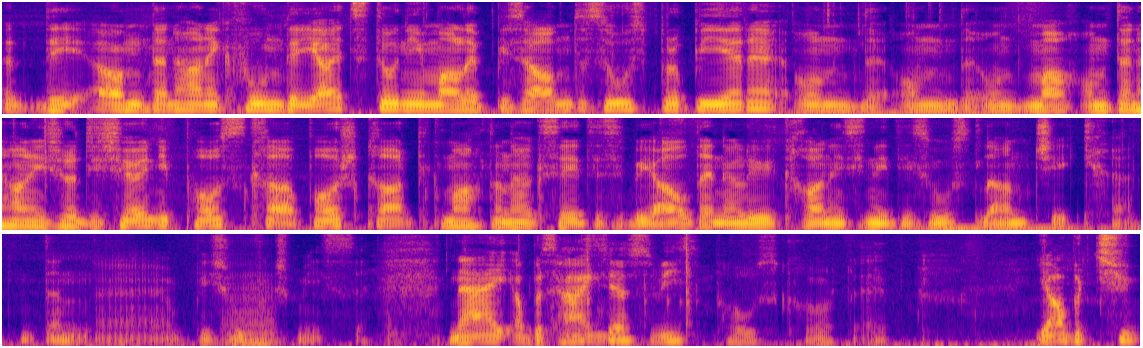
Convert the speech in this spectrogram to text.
die, und dann habe ich gefunden, ja, jetzt tue ich mal etwas anderes ausprobieren und, und, und, mach, und dann habe ich schon die schöne Postka Postkarte gemacht und habe gesehen, dass bei all diesen Leuten kann ich sie nicht ins Ausland schicken. Und dann äh, bist du aufgeschmissen. Nein, aber Das heisst ja Swiss Postcard App. Ja, aber die, Schwe-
